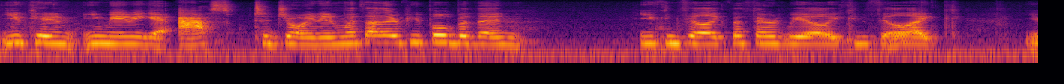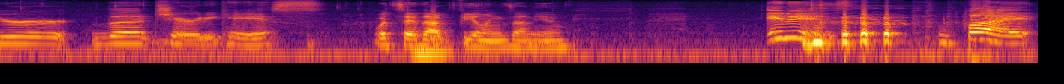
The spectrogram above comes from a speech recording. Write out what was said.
you can you maybe get asked to join in with other people, but then you can feel like the third wheel. You can feel like you're the charity case. Would say that mm-hmm. feelings on you. It is, but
